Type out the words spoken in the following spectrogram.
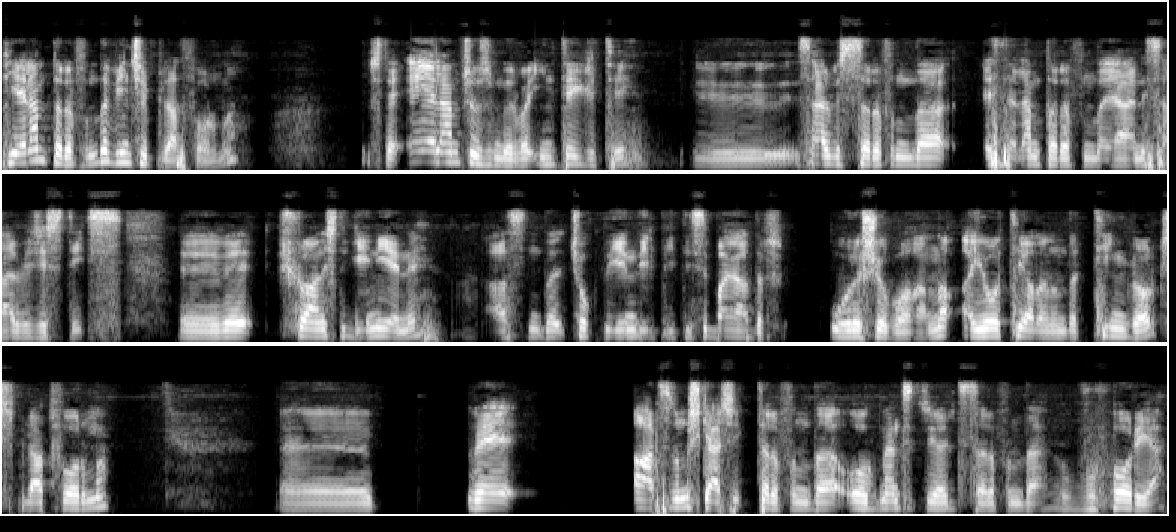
PLM tarafında Wincher platformu. İşte ELM çözümleri var, Integrity. Servis tarafında, SLM tarafında yani Servigistics. E, ve şu an işte yeni yeni, aslında çok da yeni değil PTC, bayağıdır uğraşıyor bu alanla. IoT alanında ThingWorks platformu. E, ve artırılmış gerçeklik tarafında, augmented reality tarafında Vuforia,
